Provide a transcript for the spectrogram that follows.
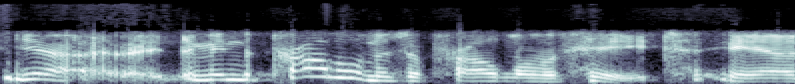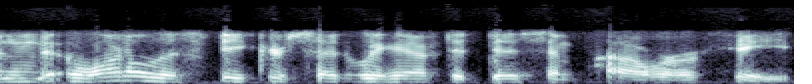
Yeah, I mean, the problem is a problem of hate. And one of the speakers said we have to disempower hate.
